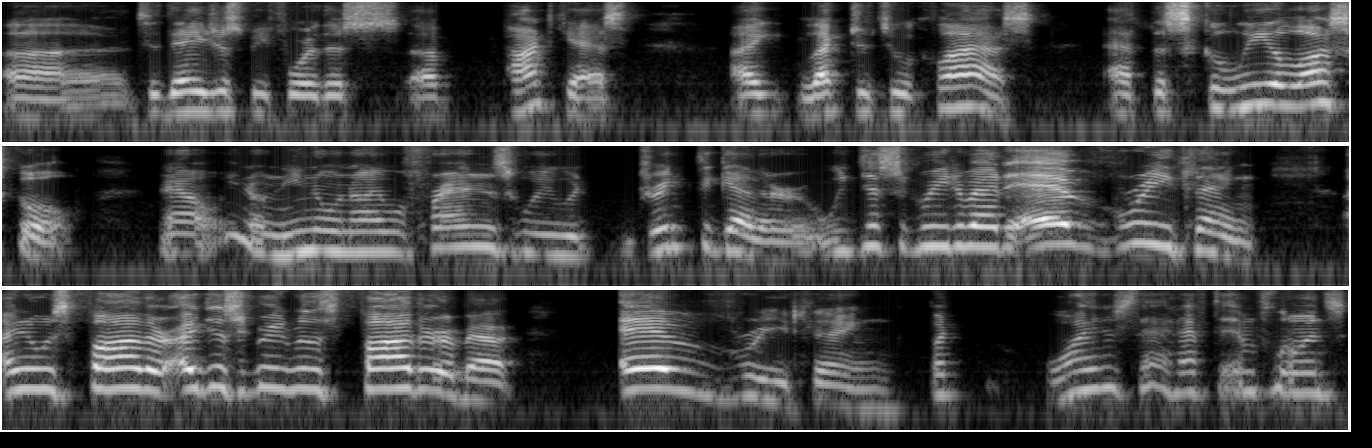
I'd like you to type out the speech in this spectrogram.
uh, today, just before this uh, podcast, I lectured to a class at the Scalia Law School. Now, you know, Nino and I were friends. We would drink together. We disagreed about everything. I knew his father. I disagreed with his father about everything. But why does that have to influence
